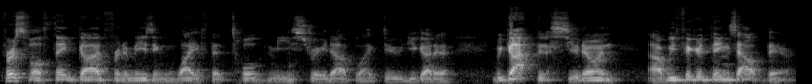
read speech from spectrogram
first of all, thank God for an amazing wife that told me straight up, like, dude, you gotta, we got this, you know, and uh, we figured things out there.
